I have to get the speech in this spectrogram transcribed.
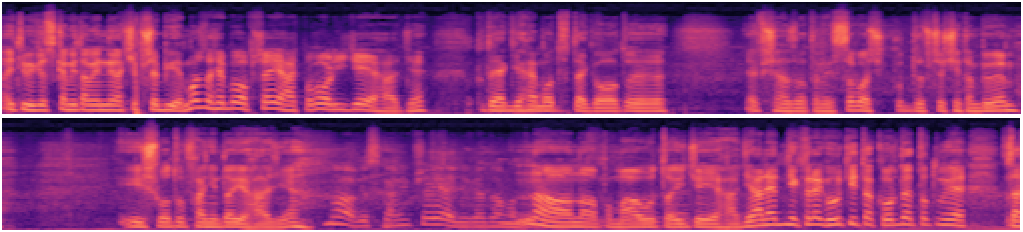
No i tymi wioskami tam jednak się przebiłem. Można się było przejechać, powoli idzie jechać, nie? Tutaj jak jechałem od tego, od, e, jak się nazywa ta miejscowość, kurde, wcześniej tam byłem i szło tu fajnie dojechać, nie? No, wioskami przejedzie, wiadomo. No, no, pomału to idzie jechać. nie? Ale niektóre górki to kurde, to tu mnie za,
